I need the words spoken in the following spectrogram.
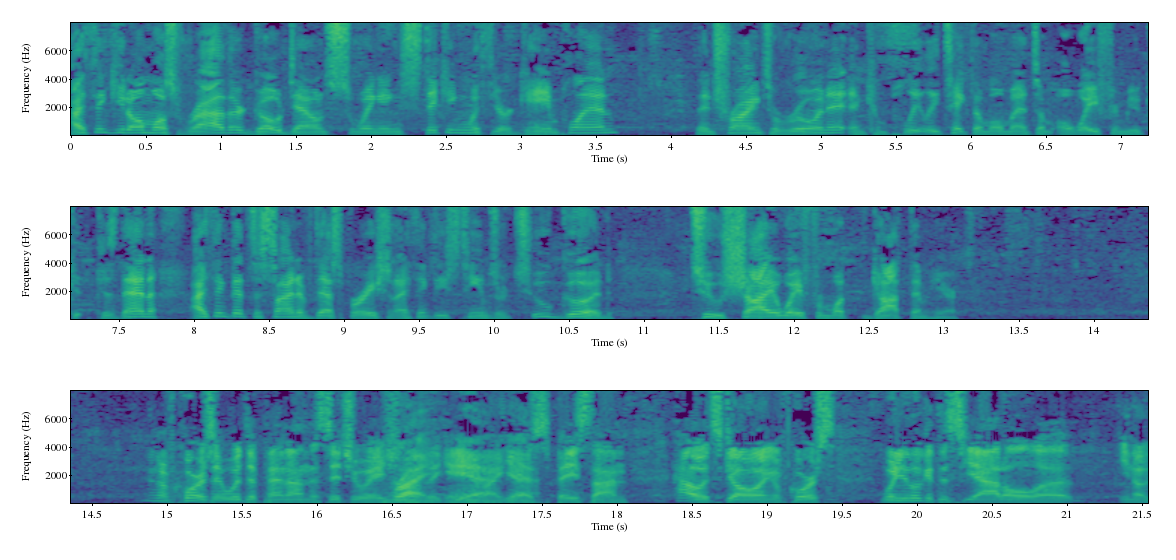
I think you'd almost rather go down swinging, sticking with your game plan, than trying to ruin it and completely take the momentum away from you. Because then I think that's a sign of desperation. I think these teams are too good to shy away from what got them here? And of course, it would depend on the situation Right, of the game, yeah, I guess, yeah. based on how it's going. Of course, when you look at the Seattle, uh, you know,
